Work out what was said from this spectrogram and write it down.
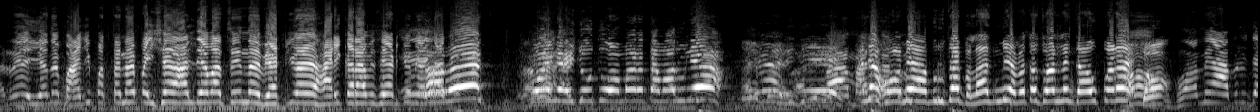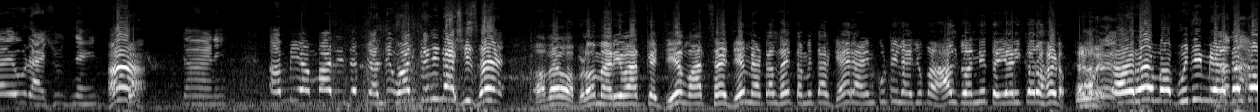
અરે એને બાજી પત્તાના પૈસા હાલ દેવા છે ને. વેટીઓ હારી કરાવે છે અરે કોઈ નહીં જોતું અમારે તમારું ને અને હોમે આબરૂ થાય ભલા નહીં. હવે તો જોન લઈને જવું પડે. હા. હો, અમે આબરૂ જાય એવું રાખ્યું જ નહીં. હા. તાણી. અમે અમારી રીતે પહેલી વાર કરી નાખી છે. હવે અભળો મારી વાત કે જે વાત છે જે મેટલ છે તમે તાર ઘેર આઈન કુટી લેજો પણ હાલ જોનની તૈયારી કરો હડ. અરે મફુજી મેટલ તો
